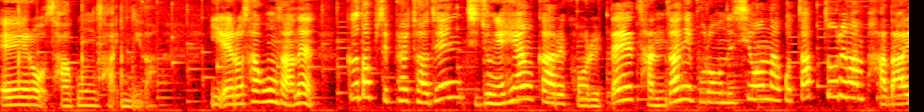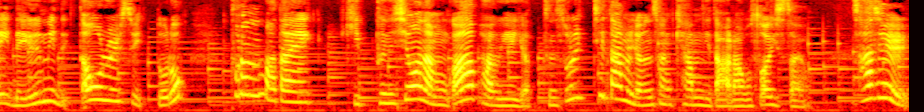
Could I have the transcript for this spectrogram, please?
에러 404입니다. 이 에러 404는 끝없이 펼쳐진 지중해 해안가를 걸을 때 잔잔히 불어오는 시원하고 짭조름한 바다의 내음이 떠오를 수 있도록 푸른 바다의 깊은 시원함과 바위의 옅은 솔티담을 연상케 합니다. 라고 써 있어요. 사실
